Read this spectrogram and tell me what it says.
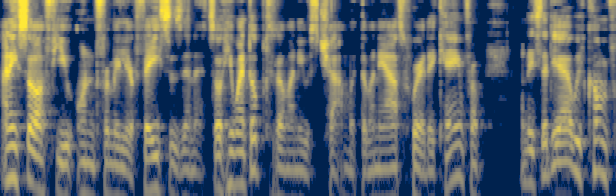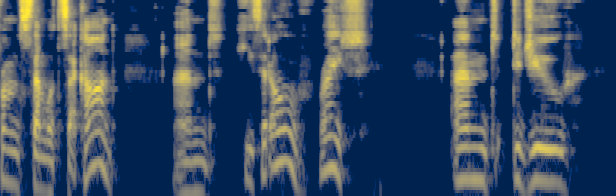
And he saw a few unfamiliar faces in it. So he went up to them and he was chatting with them and he asked where they came from. And they said, yeah, we've come from Samut Sakhon. And he said, Oh, right. And did you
